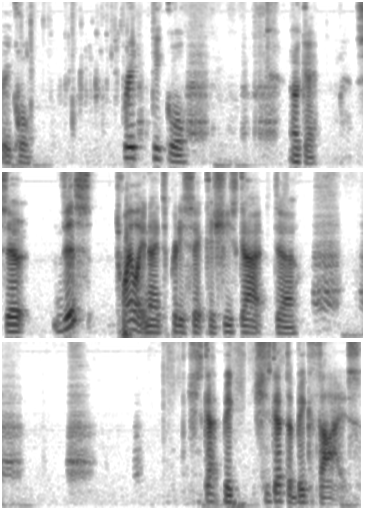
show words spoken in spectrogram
Pretty cool. Pretty cool. Okay, so this Twilight Knight's pretty sick because she's got uh, she's got big she's got the big thighs,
